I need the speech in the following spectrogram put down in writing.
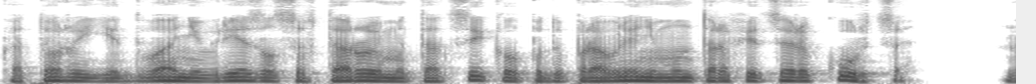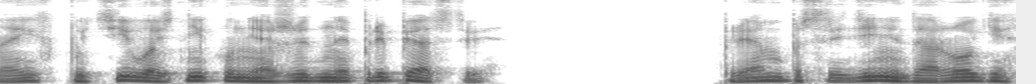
который едва не врезался второй мотоцикл под управлением унтер-офицера Курца. На их пути возникло неожиданное препятствие. Прямо посредине дороги,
